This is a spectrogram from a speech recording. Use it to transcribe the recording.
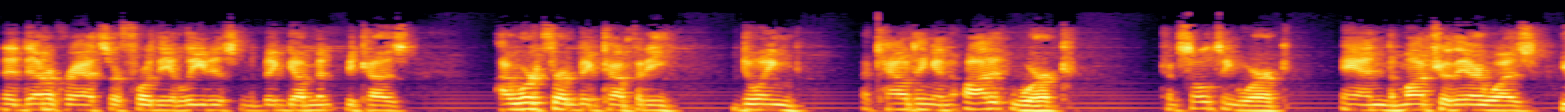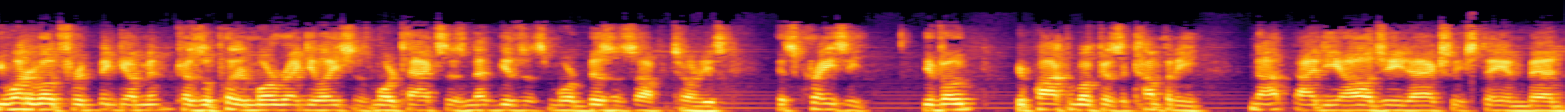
and the Democrats are for the elitists and the big government because I worked for a big company doing accounting and audit work, consulting work, and the mantra there was, you want to vote for big government because they'll put in more regulations, more taxes, and that gives us more business opportunities. It's crazy. You vote your pocketbook as a company, not ideology to actually stay in bed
